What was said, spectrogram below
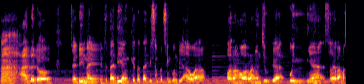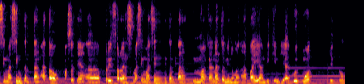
Nah ada dong. Jadi nah itu tadi yang kita tadi sempat singgung di awal. Orang-orang juga punya selera masing-masing tentang atau maksudnya uh, preference masing-masing tentang makanan atau minuman apa yang bikin dia good mood gitu.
